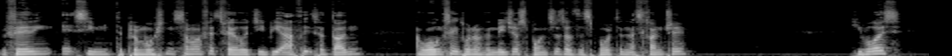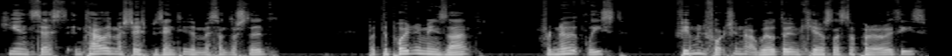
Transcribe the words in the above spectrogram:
referring, it seemed, to promotions some of his fellow GB athletes have done alongside one of the major sponsors of the sport in this country. He was, he insists, entirely misrepresented and misunderstood. But the point remains that, for now at least, Fame and fortune are well down Kerr's list of priorities.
